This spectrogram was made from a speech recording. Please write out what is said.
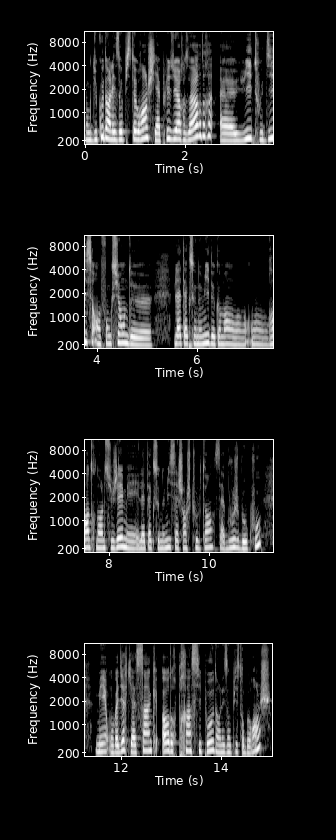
Donc du coup, dans les opistobranches, il y a plusieurs ordres, euh, 8 ou 10 en fonction de la taxonomie, de comment on, rentre dans le sujet, mais la taxonomie, ça change tout le temps, ça bouge beaucoup. Mais on va dire qu'il y a 5 ordres principaux dans les opistobranches.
